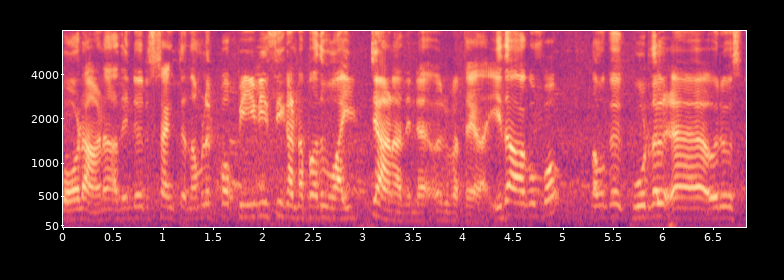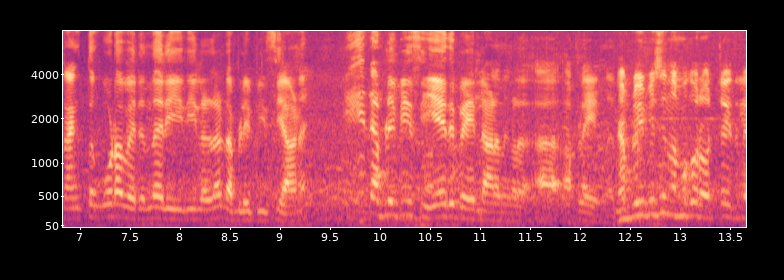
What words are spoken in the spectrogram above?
ബോർഡാണ് അതിന്റെ ഒരു സ്ട്രെങ്ത് നമ്മളിപ്പോൾ പി വി സി കണ്ടപ്പോൾ അത് വൈറ്റ് ആണ് അതിന്റെ ഒരു പ്രത്യേകത. ഇതാകുമ്പോൾ നമുക്ക് കൂടുതൽ ഒരു സ്ട്രെങ്ത്തും കൂടെ വരുന്ന രീതിയിലുള്ള ഡബ്ല്യു ബി സി ആണ്. ഈ ഡബ്ല്യു ബി സി ഏത് പേരിലാണ് നിങ്ങൾ അപ്ലൈ ചെയ്യുന്നത്? ഡബ്ല്യു ബി സി നമുക്ക് ഒരു ഒറ്റ ഇതിൽ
